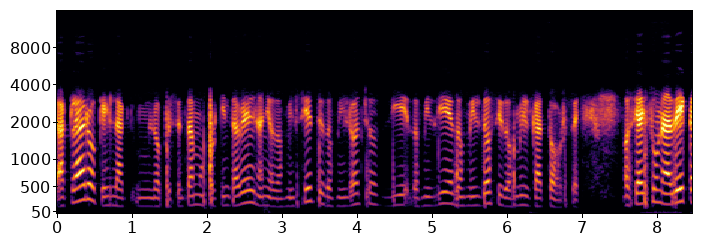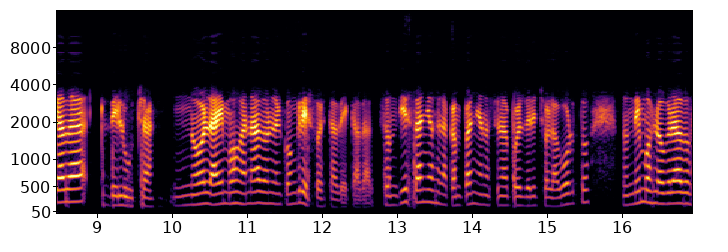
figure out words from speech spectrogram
aclaro que lo presentamos por quinta vez en el año 2007, 2008, 2010, 2012 y 2014. O sea, es una década de lucha. No la hemos ganado en el Congreso esta década. Son 10 años de la campaña nacional por el derecho al aborto, donde hemos logrado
